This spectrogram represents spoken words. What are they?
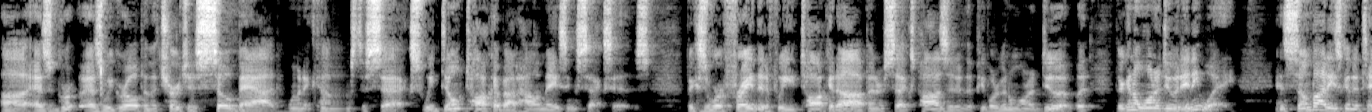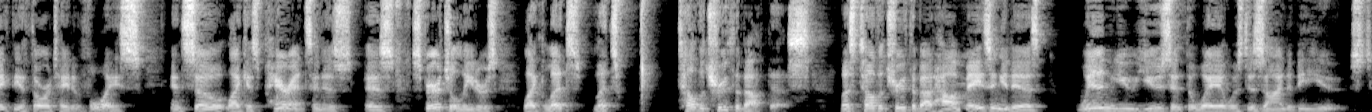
uh, as gr- as we grow up in the church is so bad when it comes to sex. We don't talk about how amazing sex is because we're afraid that if we talk it up and are sex positive, that people are going to want to do it. But they're going to want to do it anyway, and somebody's going to take the authoritative voice. And so, like as parents and as as spiritual leaders, like let's let's tell the truth about this. Let's tell the truth about how amazing it is when you use it the way it was designed to be used.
